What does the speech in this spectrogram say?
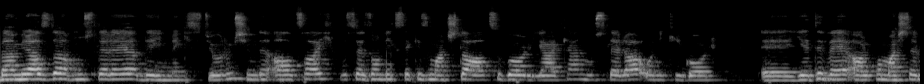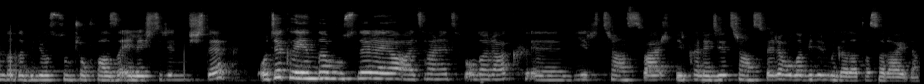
ben biraz da Muslera'ya değinmek istiyorum. Şimdi Altay bu sezon ilk 8 maçta 6 gol yerken Muslera 12 gol e, yedi ve Avrupa maçlarında da biliyorsun çok fazla eleştirilmişti. Ocak ayında Muslera'ya alternatif olarak e, bir transfer, bir kaleci transferi olabilir mi Galatasaray'da?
